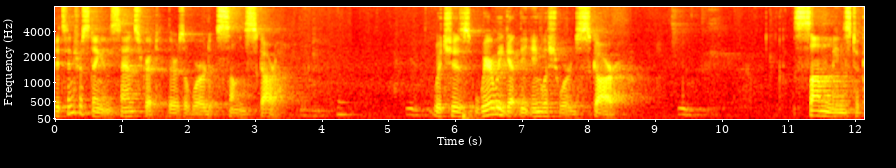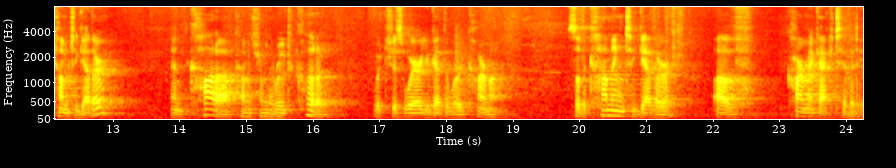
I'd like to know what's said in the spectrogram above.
It's interesting in Sanskrit, there's a word samskara, which is where we get the English word scar. Sam means to come together, and kara comes from the root kur, which is where you get the word karma. So, the coming together of karmic activity.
